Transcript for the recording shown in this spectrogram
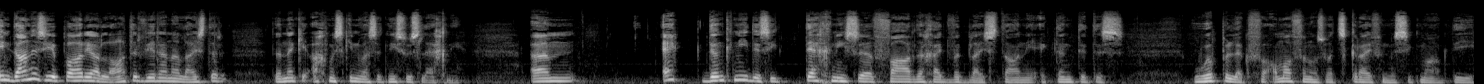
En dan as jy 'n paar jaar later weer dan luister, dan dink jy ag, miskien was dit nie so sleg nie. Ehm um, ek dink nie dis die tegniese vaardigheid wat bly staan nie. Ek dink dit is hopelik vir almal van ons wat skryf en musiek maak, die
